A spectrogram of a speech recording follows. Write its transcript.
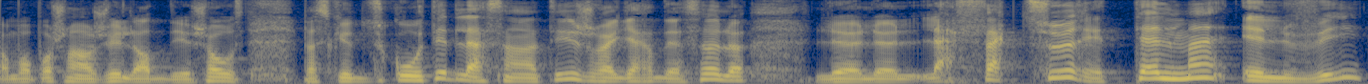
on va pas changer l'ordre des choses. Parce que du côté de la santé, je regardais ça, là, le- le- la facture est tellement élevée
